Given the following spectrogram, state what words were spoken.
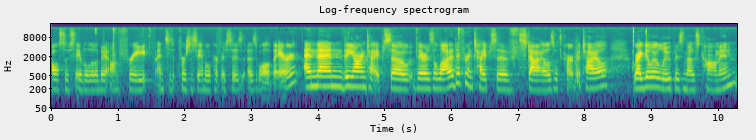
also save a little bit on freight and for sustainable purposes as well there. And then the yarn type. So there's a lot of different types of styles with carpet tile. Regular loop is most common,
